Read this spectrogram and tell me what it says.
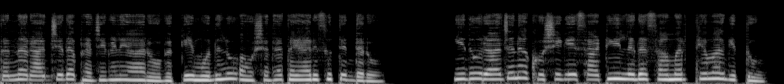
ತನ್ನ ರಾಜ್ಯದ ಪ್ರಜೆಗಳೇ ಆ ರೋಗಕ್ಕೆ ಮೊದಲು ಔಷಧ ತಯಾರಿಸುತ್ತಿದ್ದರು. ಇದು ರಾಜನ ಖುಷಿಗೆ ಸಾಟಿಯಿಲ್ಲದ ಸಾಮರ್ಥ್ಯವಾಗಿತ್ತು.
